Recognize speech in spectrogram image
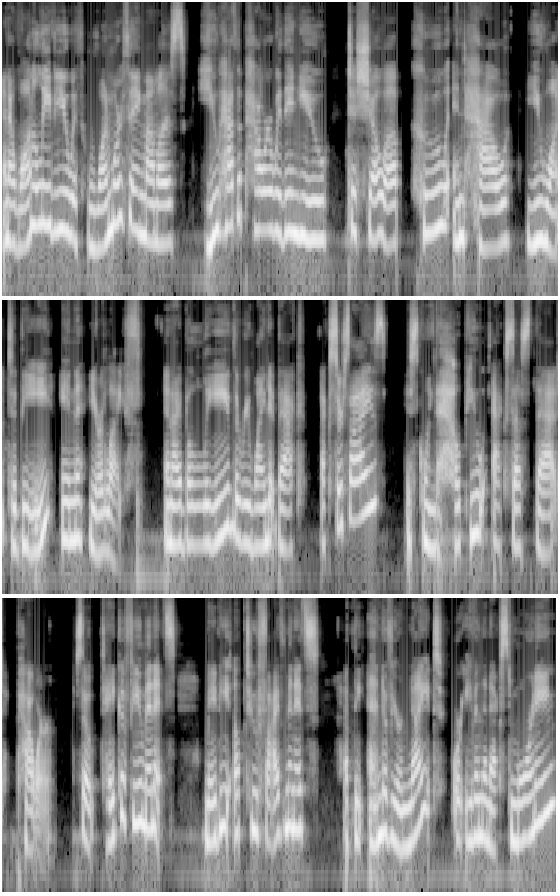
And I want to leave you with one more thing, mamas. You have the power within you to show up who and how you want to be in your life. And I believe the rewind it back exercise is going to help you access that power. So take a few minutes, maybe up to five minutes at the end of your night or even the next morning,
